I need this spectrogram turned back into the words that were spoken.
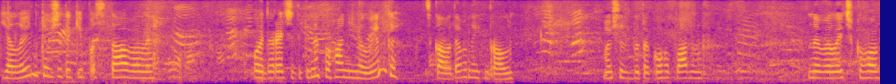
Ялинки вже такі поставили. Ой, до речі, такі непогані ялинки. Цікаво, де вони їх брали? Ми щось би такого плану невеличкого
